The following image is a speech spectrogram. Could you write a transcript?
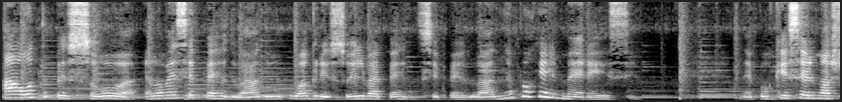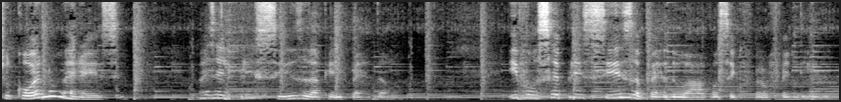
A outra pessoa, ela vai ser perdoada, o agressor, ele vai ser perdoado não é porque ele merece, né? Porque se ele machucou, ele não merece. Mas ele precisa daquele perdão. E você precisa perdoar você que foi ofendido.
